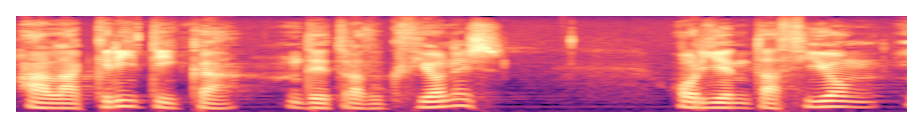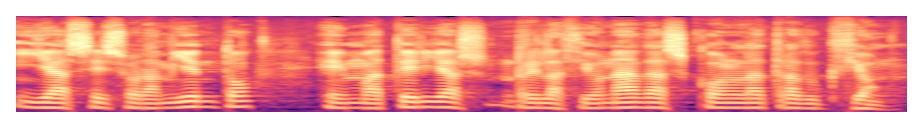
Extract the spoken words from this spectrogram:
a la crítica de traducciones, orientación y asesoramiento en materias relacionadas con la traducción.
